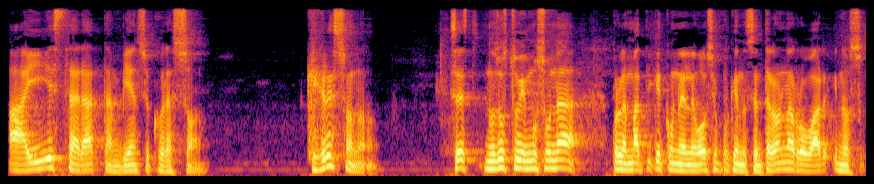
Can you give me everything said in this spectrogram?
ahí estará también su corazón. Qué grueso, ¿no? nosotros tuvimos una problemática con el negocio porque nos entraron a robar y nos,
